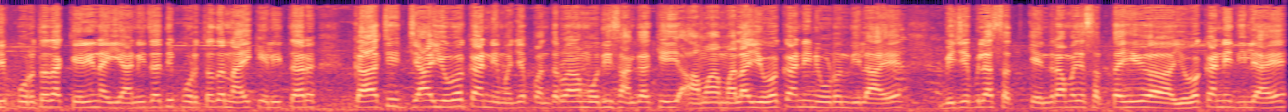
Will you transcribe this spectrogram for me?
ती पूर्तता केली नाही. आणि जर ती पूर्तता नाही केली तर कदाचित ज्या युवकांनी म्हणजे पंतप्रधान मोदी सांगा की आम्हा मला युवकांनी निवडून दिलं आहे. बी जे पीला सत् केंद्रामध्ये सत्ता ही युवकांनी दिली आहे.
